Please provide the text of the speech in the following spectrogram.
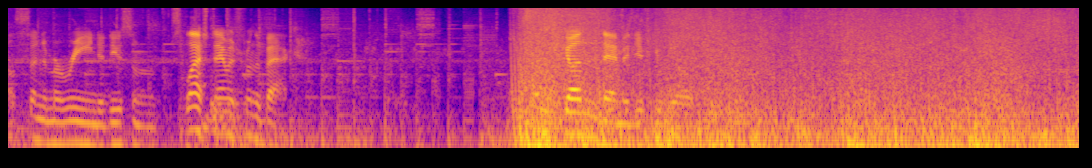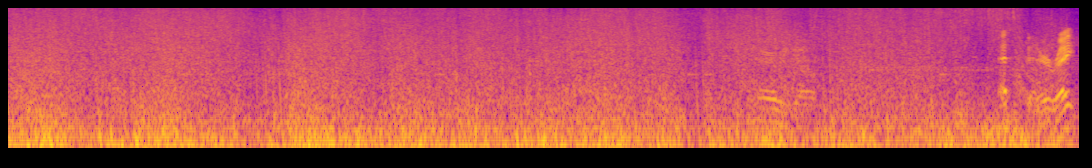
I'll send a Marine to do some splash damage from the back. Gun damage, if you will. There we go. That's better, right?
